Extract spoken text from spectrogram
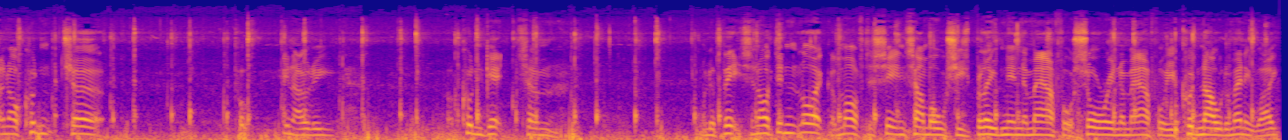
and I couldn't uh, put, you know, the, I couldn't get um, the bits, and I didn't like them after seeing some horses bleeding in the mouth or sore in the mouth, or you couldn't hold them anyway.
